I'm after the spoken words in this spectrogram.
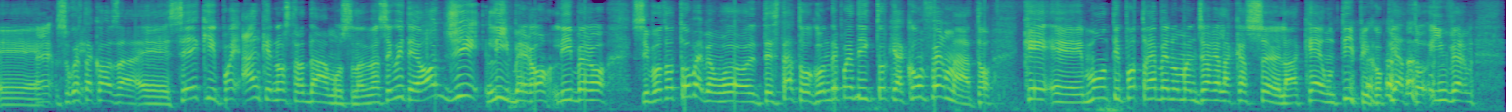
eh, eh, su questa sì. cosa eh, Secchi, poi anche Nostradamus l'aveva seguita e oggi libero, libero si vota a ottobre, abbiamo testato con The Predictor che ha confermato che eh, Monti potrebbe non mangiare la cassola, che è un tipico piatto invernale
